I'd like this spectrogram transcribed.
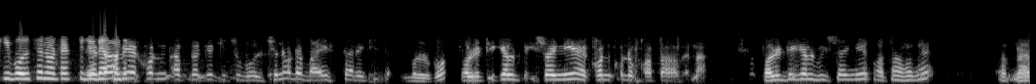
কি বলছেন? ওটা একটু যদি আমি এখন আপনাকে কিছু বলছি না ওটা বাইশ তারিখে বলব। পলিটিক্যাল বিষয় নিয়ে এখন কোনো কথা হবে না। পলিটিক্যাল বিষয় নিয়ে কথা হবে আপনার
